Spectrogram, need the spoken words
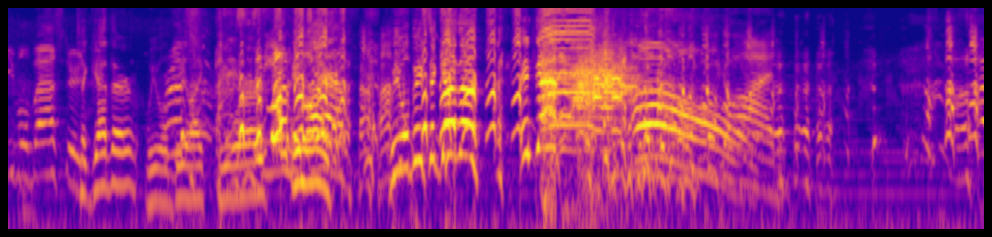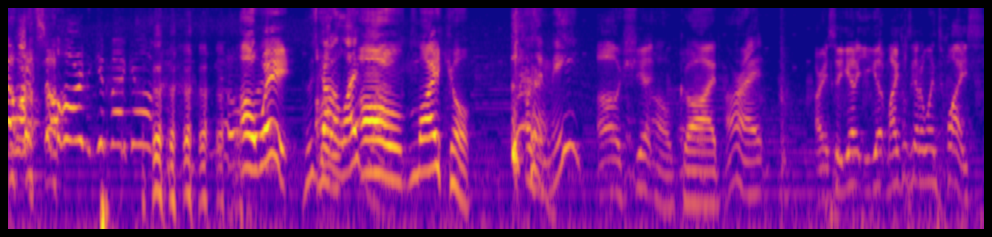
evil bastard. Together, we will be like we were in life. We will be together in death. Oh, God. I worked so hard to get back up. Oh, wait. Who's got a oh, life Oh, Michael. Was it me? Oh shit. Oh, God. All right. All right, so you got you got Michael's got to win twice.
